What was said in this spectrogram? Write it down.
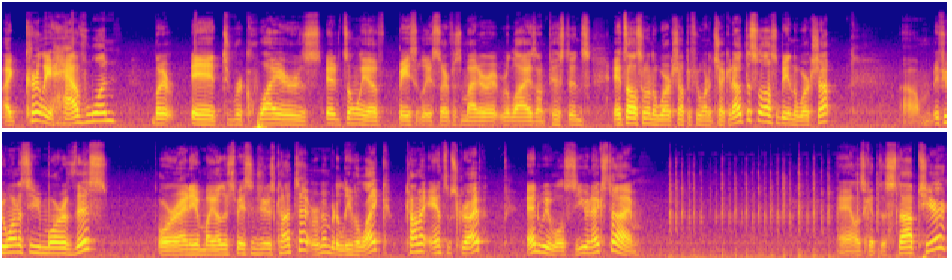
I currently have one, but it, it requires, it's only a basically a surface miner. It relies on pistons. It's also in the workshop if you want to check it out. This will also be in the workshop. Um, if you want to see more of this, or any of my other Space Engineers content, remember to leave a like, comment, and subscribe. And we will see you next time. And let's get this stopped here.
